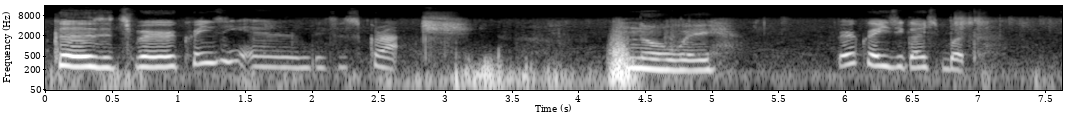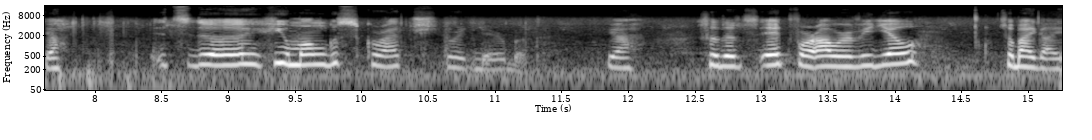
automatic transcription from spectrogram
Because it's very crazy and it's a scratch. No way. Very crazy, guys, but yeah. It's the humongous scratch right there, but yeah. So, that's it for our video. So, bye, guys.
